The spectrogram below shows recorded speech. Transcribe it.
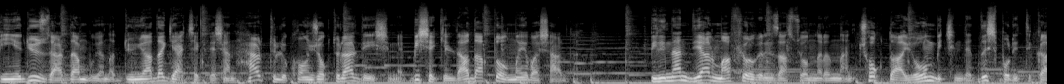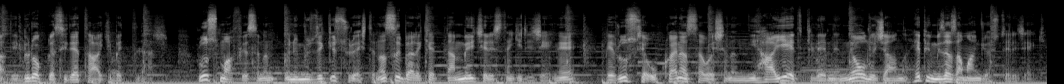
1700'lerden bu yana dünyada gerçekleşen her türlü konjonktürel değişime bir şekilde adapte olmayı başardı. Bilinen diğer mafya organizasyonlarından çok daha yoğun biçimde dış politika ve bürokrasi de takip ettiler. Rus mafyasının önümüzdeki süreçte nasıl bir hareketlenme içerisine gireceğini ve Rusya-Ukrayna savaşının nihai etkilerinin ne olacağını hepimize zaman gösterecek.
